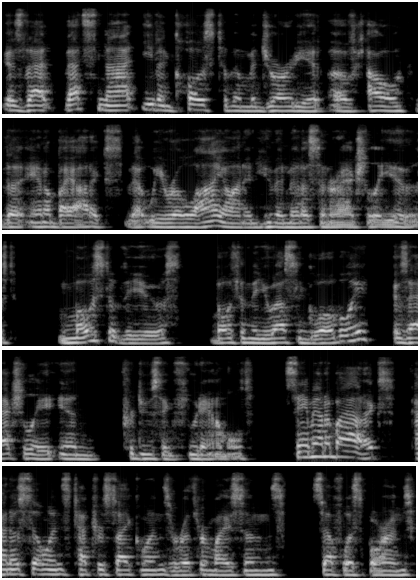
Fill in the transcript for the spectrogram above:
is that that's not even close to the majority of how the antibiotics that we rely on in human medicine are actually used. Most of the use, both in the US and globally, is actually in producing food animals. Same antibiotics, penicillins, tetracyclines, erythromycins, cephalosporins.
